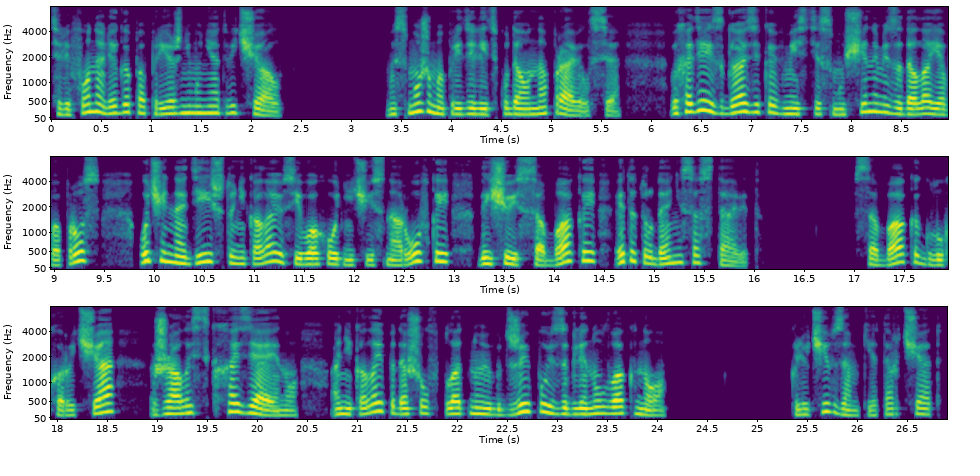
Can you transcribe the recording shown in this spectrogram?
Телефон Олега по-прежнему не отвечал. Мы сможем определить, куда он направился. Выходя из газика вместе с мужчинами, задала я вопрос, очень надеясь, что Николаю с его охотничьей сноровкой, да еще и с собакой, это труда не составит. Собака, глухо рыча, жалась к хозяину, а Николай подошел вплотную к джипу и заглянул в окно. «Ключи в замке торчат»,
